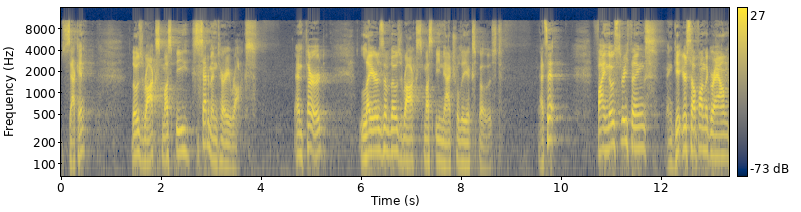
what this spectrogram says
Second, those rocks must be sedimentary rocks. And third, layers of those rocks must be naturally exposed. That's it. Find those three things and get yourself on the ground.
